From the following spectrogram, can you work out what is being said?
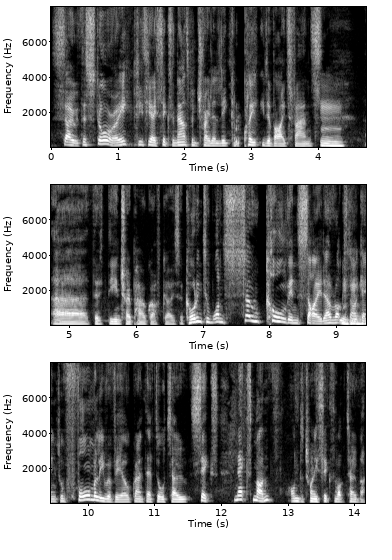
so the story, GTA 6 announcement trailer leak completely divides fans. Uh, the, the intro paragraph goes According to one so called insider, Rockstar Games will formally reveal Grand Theft Auto 6 next month on the 26th of October.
